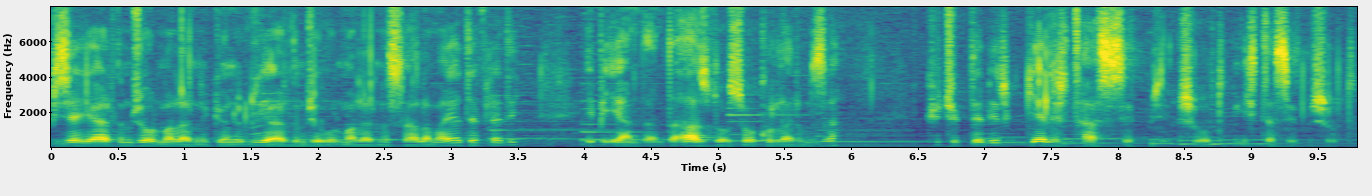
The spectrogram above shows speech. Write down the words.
bize yardımcı olmalarını, gönüllü yardımcı olmalarını sağlamaya hedefledik. E, bir yandan da az da olsa okullarımıza küçük de bir gelir tahsis etmiş olduk, ihtas etmiş olduk.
